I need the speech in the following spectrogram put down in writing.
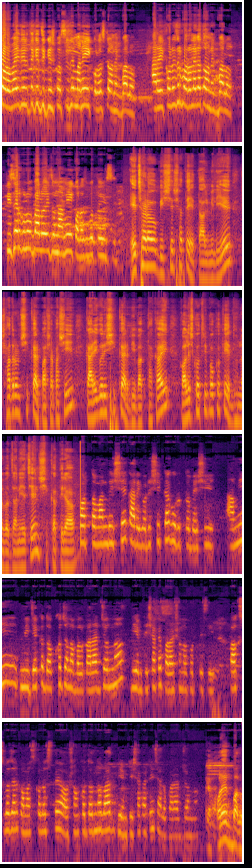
বড় ভাইদের থেকে জিজ্ঞেস করছি যে মানে এই কলেজটা অনেক ভালো? আর এই কলেজের পড়ালেখা তো অনেক ভালো। টিচারগুলো ভালো এই জন্য আমি এই কলেজে ভর্তি হয়েছি। এছাড়াও বিশ্বের সাথে তাল মিলিয়ে সাধারণ শিক্ষার পাশাপাশি কারিগরি শিক্ষার বিভাগ থাকায় কলেজ কর্তৃপক্ষকে ধন্যবাদ জানিয়েছেন শিক্ষার্থীরা। বর্তমান বিশ্বে কারিগরি শিক্ষা গুরুত্ব বেশি। আমি নিজেকে দক্ষ জনবল করার জন্য বিএমটি শাখায় পড়াশোনা করতেছি। কক্সবাজার কমার্স কলেজকে অসংখ্য ধন্যবাদ বিএমটি শাখাটি চালু করার জন্য। অনেক ভালো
